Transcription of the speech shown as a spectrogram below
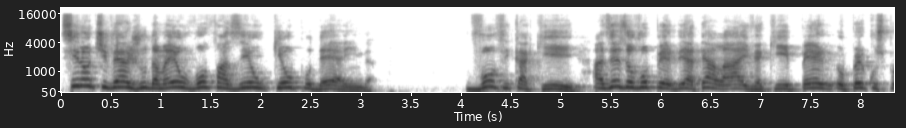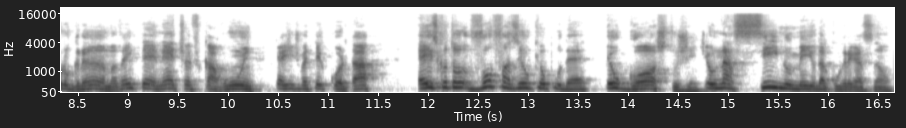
se não tiver ajuda, mas eu vou fazer o que eu puder ainda. Vou ficar aqui. Às vezes eu vou perder até a live aqui, eu perco os programas, a internet vai ficar ruim, que a gente vai ter que cortar. É isso que eu tô. Vou fazer o que eu puder. Eu gosto, gente. Eu nasci no meio da congregação.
